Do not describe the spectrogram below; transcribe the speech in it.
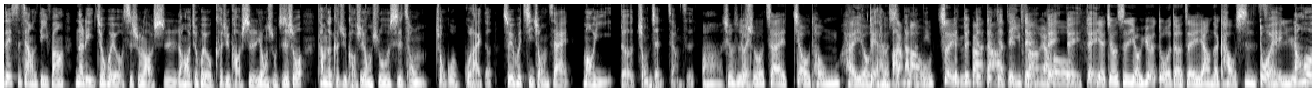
类似这样的地方，那里就会有私塾老师，然后就会有科举考试用书，只是说他们的科举考试用书是从中国过来的，所以会集中在。贸易的重镇这样子啊，就是说在交通还有对很商贸最发达的地方，然后对对，也就是有越多的这样的考试对，然后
